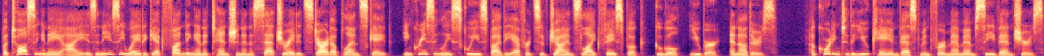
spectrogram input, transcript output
but tossing an AI is an easy way to get funding and attention in a saturated startup landscape, increasingly squeezed by the efforts of giants like Facebook, Google, Uber, and others. According to the UK investment firm MMC Ventures,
